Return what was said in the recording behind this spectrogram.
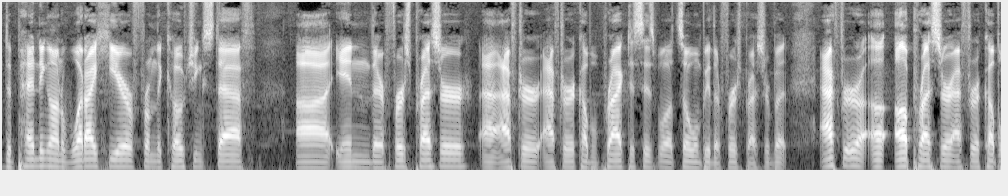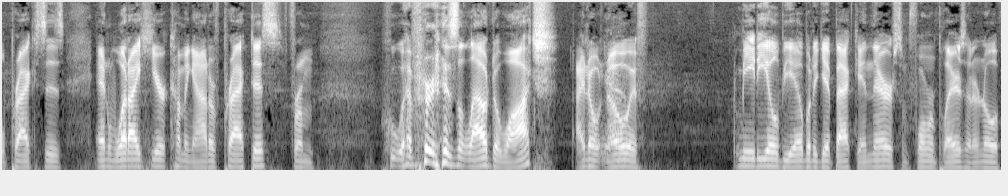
depending on what I hear from the coaching staff uh, in their first presser uh, after after a couple practices. Well, it still won't be their first presser, but after a, a presser after a couple practices, and what I hear coming out of practice from whoever is allowed to watch. I don't know if media will be able to get back in there. Some former players. I don't know if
